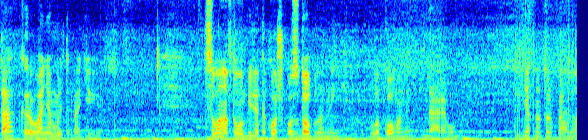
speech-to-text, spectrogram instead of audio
та керування мультимедією. Салон автомобіля також оздоблений лакованим деревом, як на торпедо,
